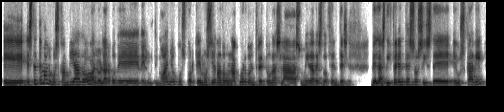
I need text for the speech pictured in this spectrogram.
eh, este tema lo hemos cambiado a lo largo del último año, pues porque hemos llegado a un acuerdo entre todas las unidades docentes de las diferentes OSIS de Euskadi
